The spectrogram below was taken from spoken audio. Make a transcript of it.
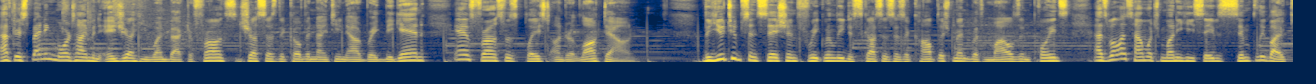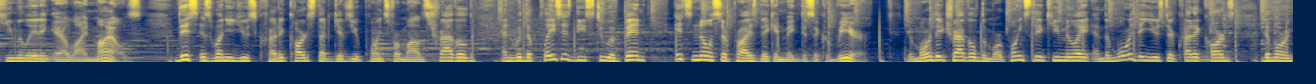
After spending more time in Asia, he went back to France just as the COVID-19 outbreak began and France was placed under lockdown. The YouTube sensation frequently discusses his accomplishment with miles and points, as well as how much money he saves simply by accumulating airline miles. This is when you use credit cards that gives you points for miles traveled, and with the places these two have been, it's no surprise they can make this a career. The more they travel, the more points they accumulate, and the more they use their credit cards, the more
